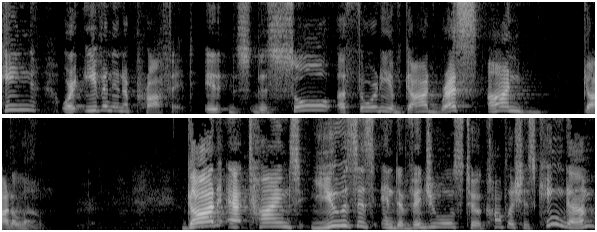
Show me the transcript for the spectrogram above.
king or even in a prophet. It, the sole authority of God rests on God alone. God at times uses individuals to accomplish his kingdom,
